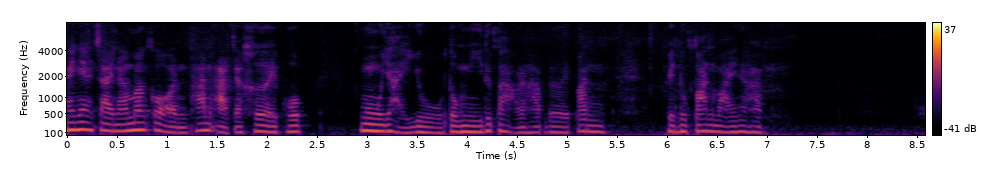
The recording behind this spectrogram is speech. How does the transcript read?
ไม่แน่ใจนะเมื่อก่อนท่านอาจจะเคยพบงูใหญ่อยู่ตรงนี้หรือเปล่านะครับ เลยปั้นเป็นรูปปั้นไว้นะครับโอ้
